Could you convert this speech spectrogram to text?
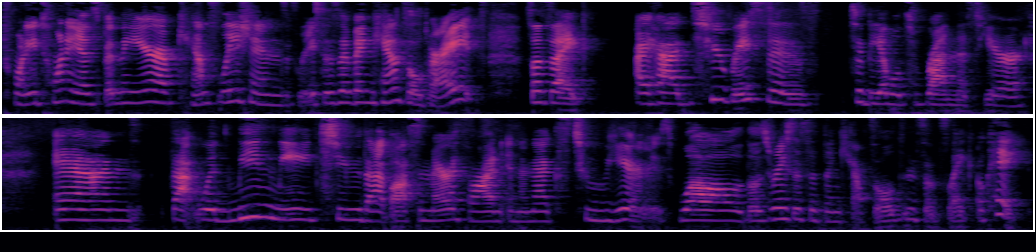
2020 has been the year of cancellations. Races have been canceled, right? So it's like I had two races to be able to run this year, and that would lead me to that Boston Marathon in the next two years. Well, those races have been canceled, and so it's like, okay.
